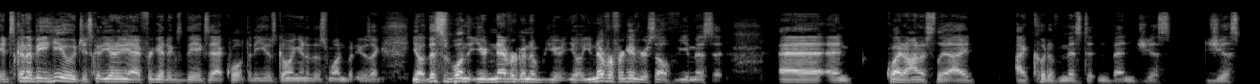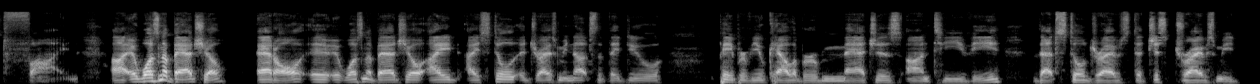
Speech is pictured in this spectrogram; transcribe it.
It's going to be huge. It's going to, you know, I forget the exact quote that he used going into this one, but he was like, you know, this is one that you're never going to, you, you know, you never forgive yourself if you miss it. Uh, and quite honestly, I, I could have missed it and been just, just fine. Uh, it wasn't a bad show at all. It, it wasn't a bad show. I, I still, it drives me nuts that they do pay per view caliber matches on TV. That still drives that just drives me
